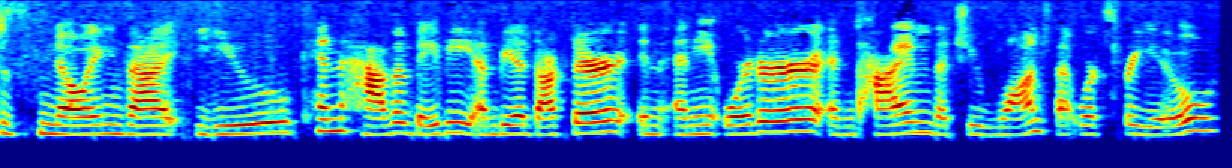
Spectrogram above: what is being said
just knowing that you can have a baby and be a doctor in any order and time that you want that works for you.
